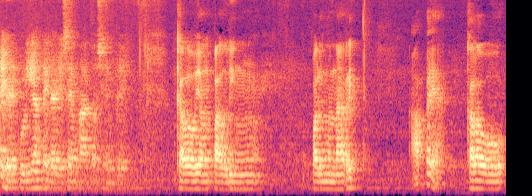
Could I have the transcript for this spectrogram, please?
aja? Dari kuliah kayak dari SMA atau SMP? Kalau yang paling paling menarik apa ya? Kalau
